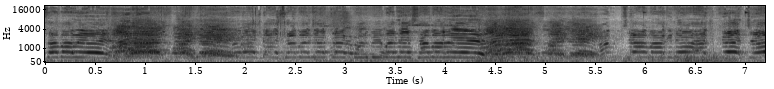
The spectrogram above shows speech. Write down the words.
समावेश. मराठा समाजाचा कुणबीमध्ये समावेश. आमच्या मागण्या हक्काच्या.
